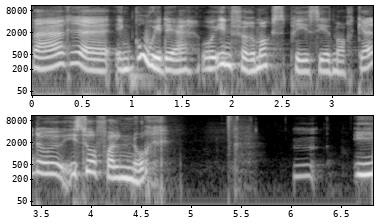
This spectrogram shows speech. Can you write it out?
være en god idé å innføre makspris i et marked, og i så fall når? I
